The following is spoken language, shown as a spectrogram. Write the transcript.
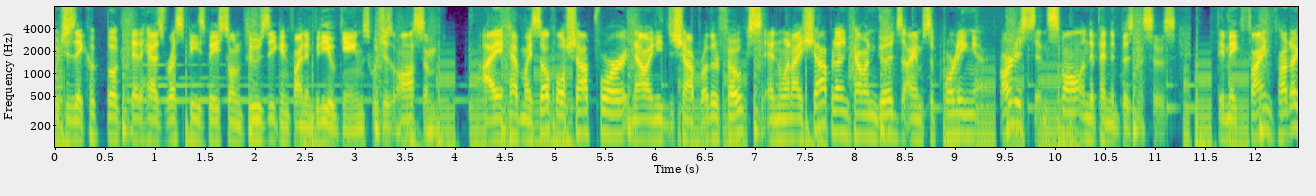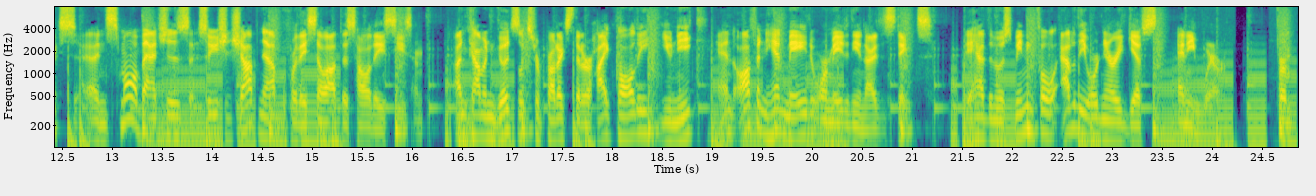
which is a cookbook that has recipes based on foods that you can find in video games, which is awesome. I have myself all shop for. Now I need to shop for other folks. And when I shop at Uncommon Goods, I am supporting artists and small independent businesses. They make fine products in small batches, so you should shop now before they sell out this holiday season. Uncommon Goods looks for products that are high quality, unique, and often handmade or made in the United States. They have the most meaningful, out of the ordinary gifts anywhere. From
